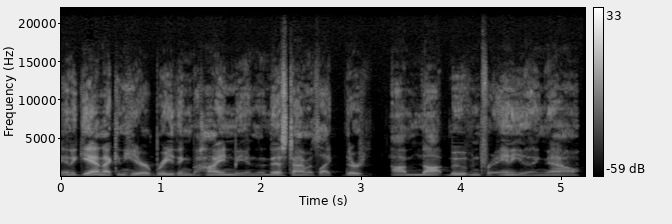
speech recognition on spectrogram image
And again, I can hear her breathing behind me, and then this time it's like there's I'm not moving for anything now.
